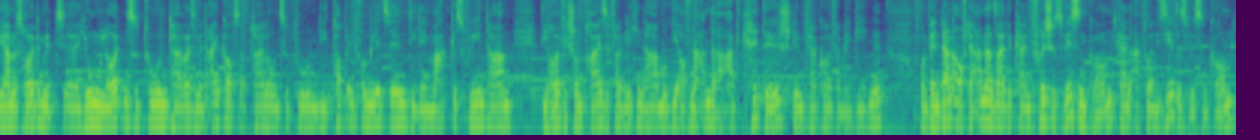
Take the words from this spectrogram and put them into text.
Wir haben es heute mit äh, jungen Leuten zu tun, teilweise mit Einkaufsabteilungen zu tun, die top informiert sind, die den Markt gescreent haben, die häufig schon Preise verglichen haben und die auf eine andere Art kritisch dem Verkäufer begegnen. Und wenn dann auf der anderen Seite kein frisches Wissen kommt, kein aktualisiertes Wissen kommt,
